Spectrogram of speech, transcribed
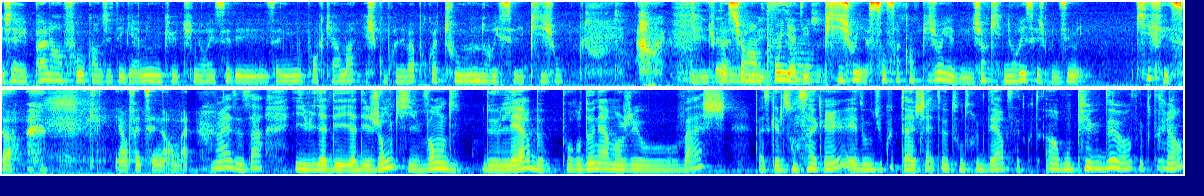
j'avais pas l'info quand j'étais gamine que tu nourrissais les animaux pour le karma et je comprenais pas pourquoi tout le monde nourrissait les pigeons. Ah ouais. Tu passes sur un pont, il y a des pigeons, il y a 150 pigeons, il y a des gens qui nourrissent et je me disais mais qui fait ça Et en fait, c'est normal. Ouais, c'est ça. Il y, a des, il y a des gens qui vendent de l'herbe pour donner à manger aux vaches parce qu'elles sont sacrées. Et donc, du coup, tu achètes ton truc d'herbe, ça te coûte un roupie ou deux, hein, ça coûte rien.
